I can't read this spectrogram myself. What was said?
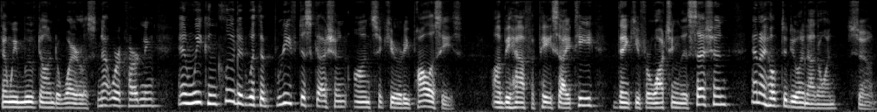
then we moved on to wireless network hardening, and we concluded with a brief discussion on security policies. On behalf of PACE IT, thank you for watching this session, and I hope to do another one soon.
